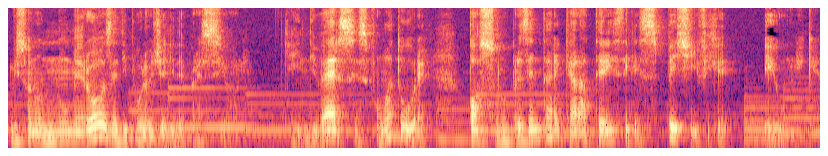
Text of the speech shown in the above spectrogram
vi sono numerose tipologie di depressioni che in diverse sfumature possono presentare caratteristiche specifiche e uniche.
